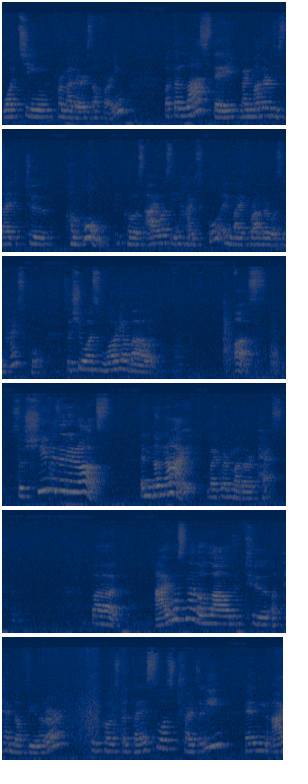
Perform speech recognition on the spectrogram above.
watching her mother suffering. But the last day, my mother decided to come home because I was in high school and my brother was in high school. So she was worried about us. So she visited us. And the night, my grandmother passed. But I was not allowed to attend the funeral because the death was tragedy. And I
